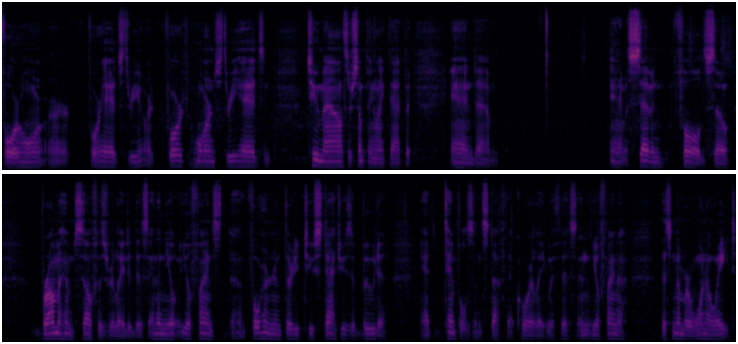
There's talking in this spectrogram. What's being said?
four horn or four heads, three or four horns, three heads, and two mouths, or something like that. But and um, and it was sevenfold. So Brahma himself is related this, and then you'll you'll find uh, 432 statues of Buddha at temples and stuff that correlate with this, and you'll find a this number 108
